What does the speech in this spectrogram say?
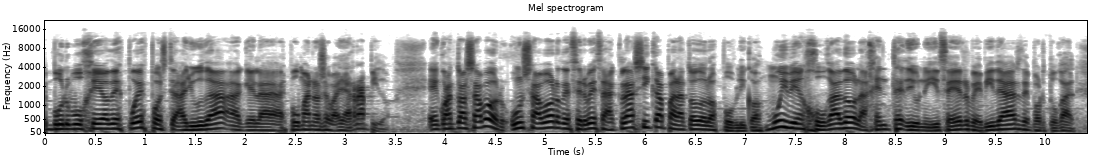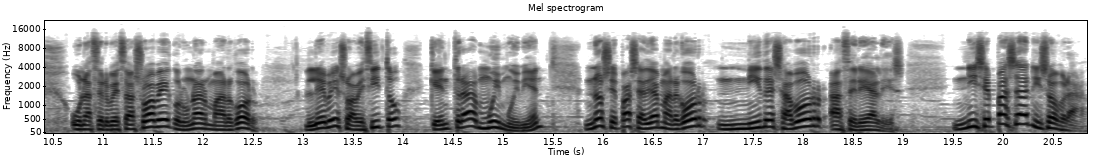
burbujeo después, pues te ayuda a que la espuma no se vaya rápido. En cuanto al sabor, un sabor de cerveza clásica para todos los públicos. Muy bien jugado la gente de Unicer Bebidas de Portugal. Una cerveza suave con un amargor leve, suavecito, que entra muy muy bien. No se pasa de amargor ni de sabor a cereales. Ni se pasa ni sobra,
